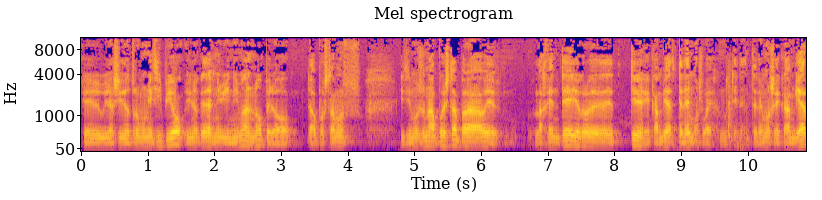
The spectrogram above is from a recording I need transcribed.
que hubiera sido otro municipio y no quedas ni bien ni mal, ¿no? Pero apostamos, hicimos una apuesta para, ver, la gente yo creo que tiene que cambiar. Tenemos, vaya, no tienen, tenemos que cambiar.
